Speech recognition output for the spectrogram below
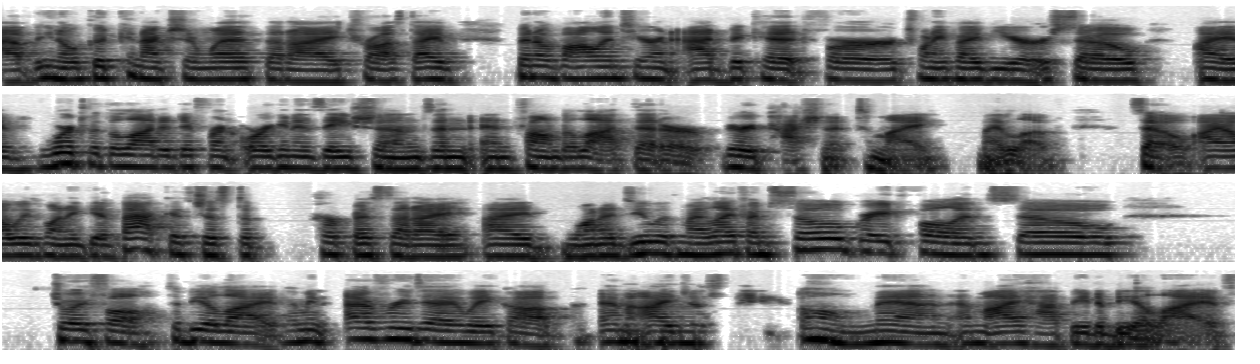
have, you know, good connection with that I trust. I've been a volunteer and advocate for 25 years. So I've worked with a lot of different organizations and and found a lot that are very passionate to my my love. So I always want to give back. It's just a purpose that I I want to do with my life. I'm so grateful and so joyful to be alive. I mean, every day I wake up and mm-hmm. I just think, oh man, am I happy to be alive?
